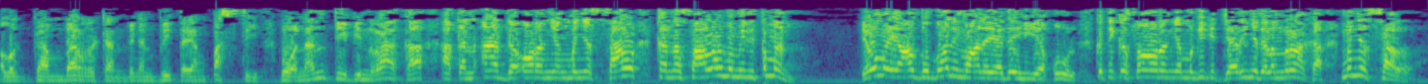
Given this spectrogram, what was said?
Allah gambarkan dengan berita yang pasti bahwa nanti di neraka akan ada orang yang menyesal karena salah memilih teman. Yauma ya'addu dhalimu 'ala yadayhi yaqul, ketika seorang yang menggigit jarinya dalam neraka menyesal.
